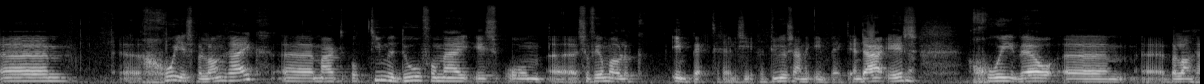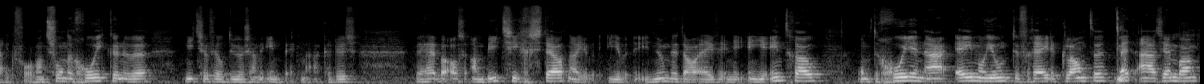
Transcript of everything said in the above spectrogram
Um, uh, groei is belangrijk, maar het ultieme doel voor mij is om zoveel mogelijk impact te realiseren, duurzame impact. En daar is ja. groei wel um, uh, belangrijk voor, want zonder groei kunnen we niet zoveel duurzame impact maken. Dus we hebben als ambitie gesteld, nou je, je, je noemde het al even in, de, in, je intro, om te groeien naar 1 miljoen tevreden klanten ja. met ASM Bank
